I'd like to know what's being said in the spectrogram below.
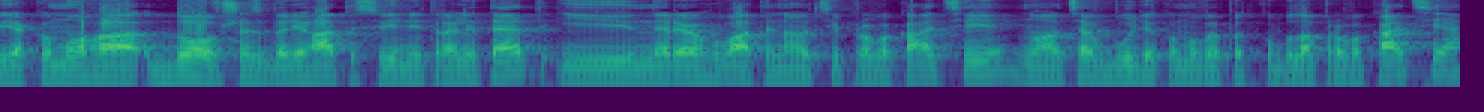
якомога довше зберігати свій нейтралітет і не реагувати на оці провокації. Ну, а це в будь-якому випадку була провокація.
